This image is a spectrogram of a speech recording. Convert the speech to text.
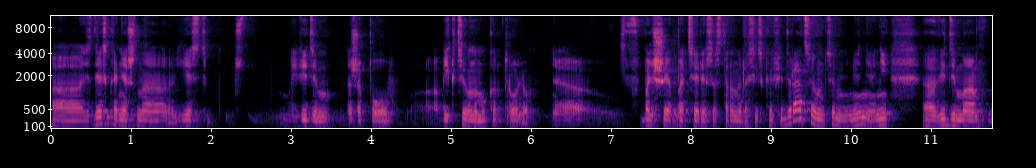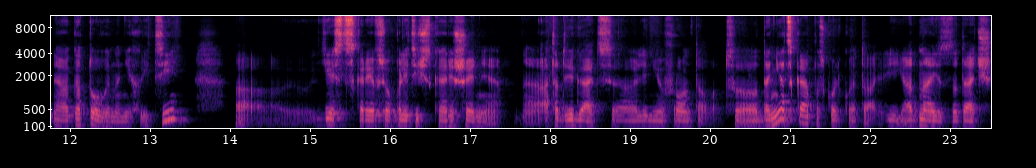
Здесь, конечно, есть, мы видим даже по объективному контролю э, большие потери со стороны Российской Федерации, но тем не менее они, видимо, готовы на них идти есть, скорее всего, политическое решение э, отодвигать э, линию фронта от э, Донецка, поскольку это и одна из задач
